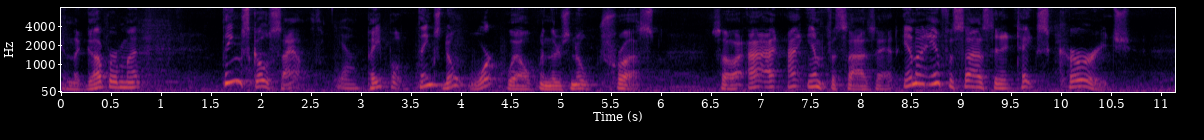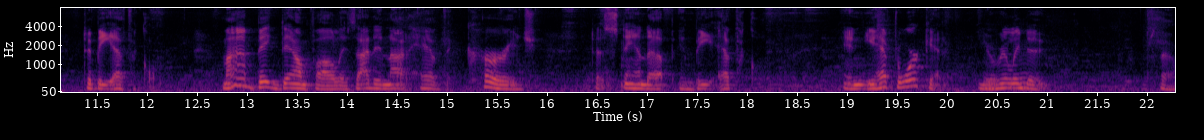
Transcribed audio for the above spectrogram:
in the government, things go south. Yeah. People, things don't work well when there's no trust. So I, I, I emphasize that. And I emphasize that it takes courage to be ethical. My big downfall is I did not have the courage to stand up and be ethical. And you have to work at it. You really do. So.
